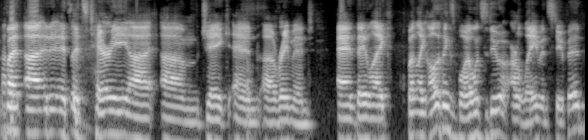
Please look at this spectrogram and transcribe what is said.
but uh, it, it's it's Terry, uh, um, Jake, and uh, Raymond, and they like, but like all the things Boyle wants to do are lame and stupid.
